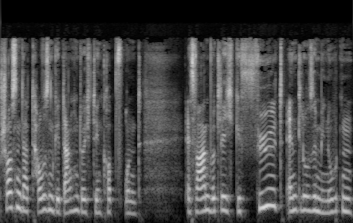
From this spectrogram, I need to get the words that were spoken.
schossen da tausend Gedanken durch den Kopf und es waren wirklich gefühlt endlose Minuten,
